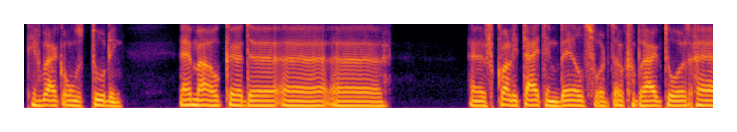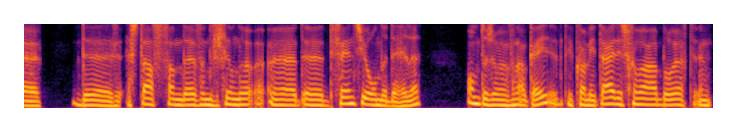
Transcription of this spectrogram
die gebruiken onze tooling. Maar ook eh, de eh, kwaliteit in beeld wordt ook gebruikt door de staf van de, van de verschillende de defensieonderdelen. Om te zorgen van oké, de kwaliteit is gewaarborgd en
